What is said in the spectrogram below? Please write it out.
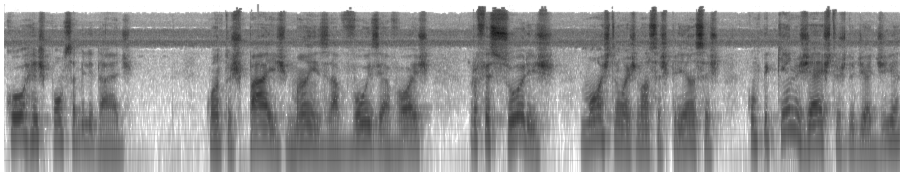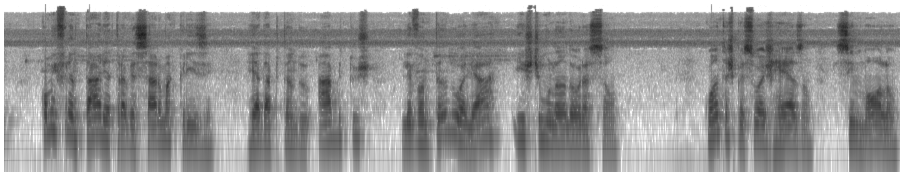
corresponsabilidade. Quantos pais, mães, avós e avós, professores mostram às nossas crianças, com pequenos gestos do dia a dia, como enfrentar e atravessar uma crise, readaptando hábitos, levantando o olhar e estimulando a oração. Quantas pessoas rezam, se molam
